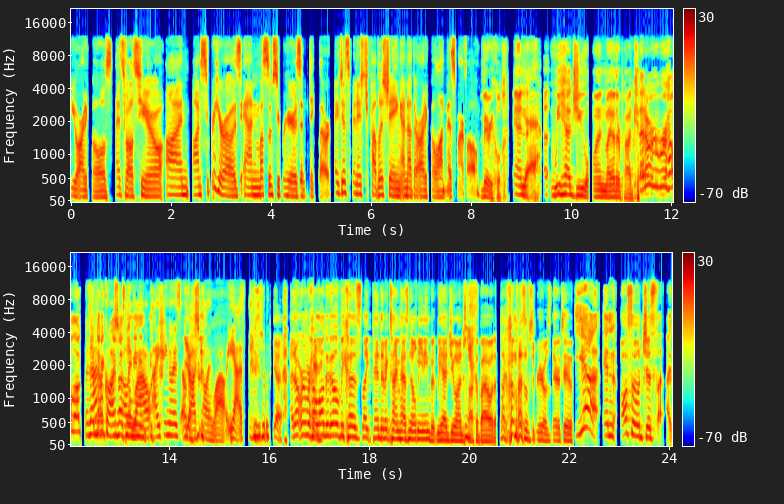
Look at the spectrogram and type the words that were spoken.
few articles as well too on, on superheroes and Muslim superheroes in particular. I just finished publishing another article on Ms. Marvel. Very cool. And Yeah. uh, we had you on my other podcast. I don't remember how long. Was that Oh Gosh Time has no. Wow? I think it was Oh Yes. Gosh Golly Wow. Yes. Yeah, I don't remember how long ago because like pandemic time has no meaning, but we had you on to talk about talk about Muslim superheroes there too. Yeah, and also just I,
